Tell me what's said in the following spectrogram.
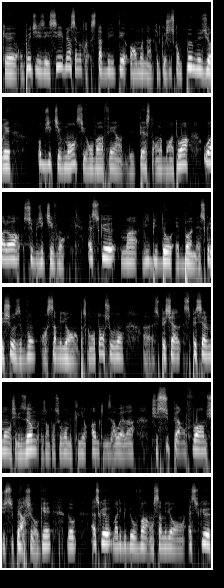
que on peut utiliser ici, eh bien, c'est notre stabilité hormonale, quelque chose qu'on peut mesurer objectivement si on va faire des tests en laboratoire ou alors subjectivement. Est-ce que ma libido est bonne? Est-ce que les choses vont en s'améliorant? Parce qu'on entend souvent, euh, spécial, spécialement chez les hommes, j'entends souvent mes clients hommes qui me disent ah ouais là, je suis super en forme, je suis super chaud, ok? Donc est-ce que ma libido va en s'améliorant? Est-ce que euh,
